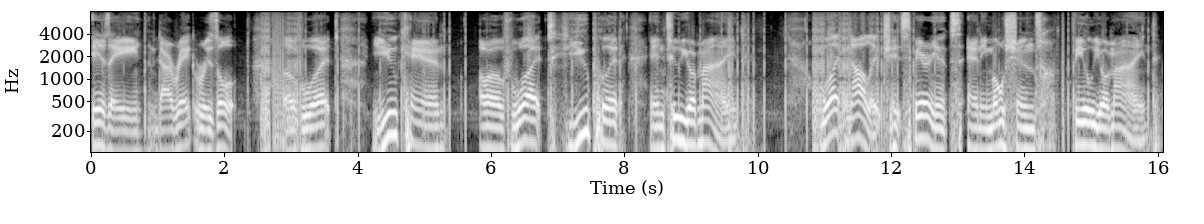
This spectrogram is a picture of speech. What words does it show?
is a direct result of what you can of what you put into your mind. What knowledge, experience, and emotions fill your mind?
